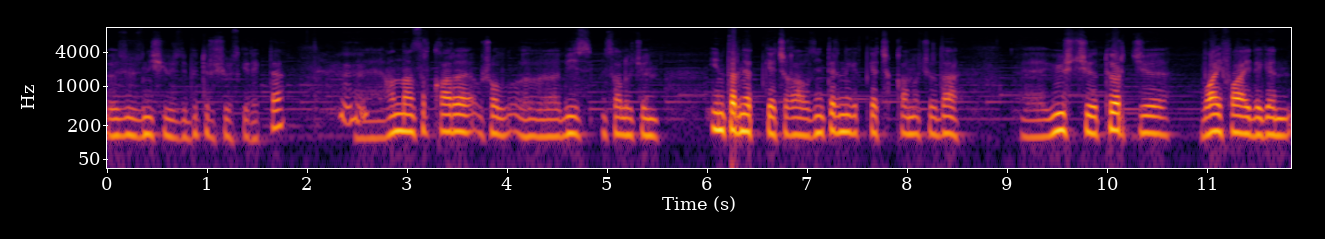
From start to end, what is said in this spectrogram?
өзүбүздүн ишибизди бүтүрүшүбүз керек да. Э, андан сырткары ошол биз мисалы үчүн интернетке чыгабыз. Интернетке чыккан учурда үч ж төрт ж вайфай деген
